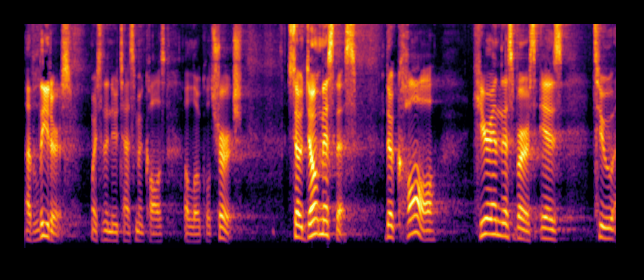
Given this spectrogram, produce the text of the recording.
of leaders, which the New Testament calls a local church. So don't miss this. The call here in this verse is to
